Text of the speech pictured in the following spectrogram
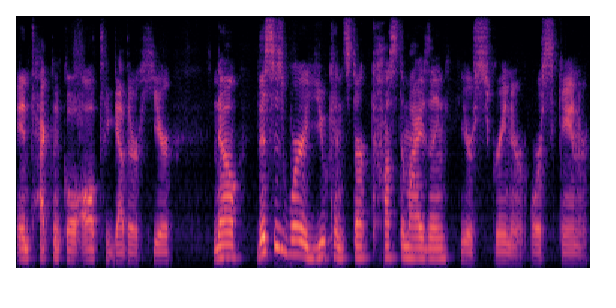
and technical all together here. Now, this is where you can start customizing your screener or scanner.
